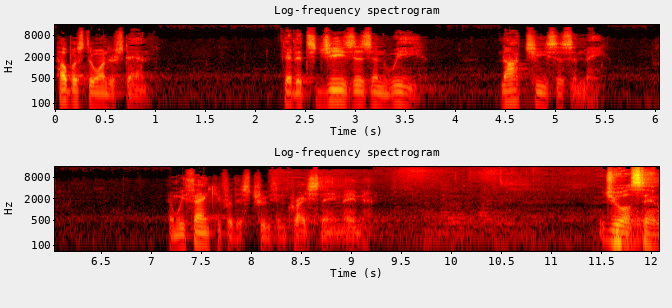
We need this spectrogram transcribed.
help us to understand that it's Jesus and we, not Jesus and me. And we thank you for this truth in Christ's name. Amen. Would you all stand?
